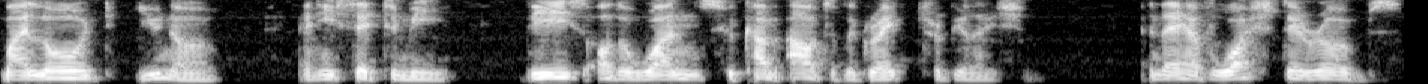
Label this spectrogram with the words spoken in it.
My Lord, you know. And he said to me, These are the ones who come out of the great tribulation, and they have washed their robes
